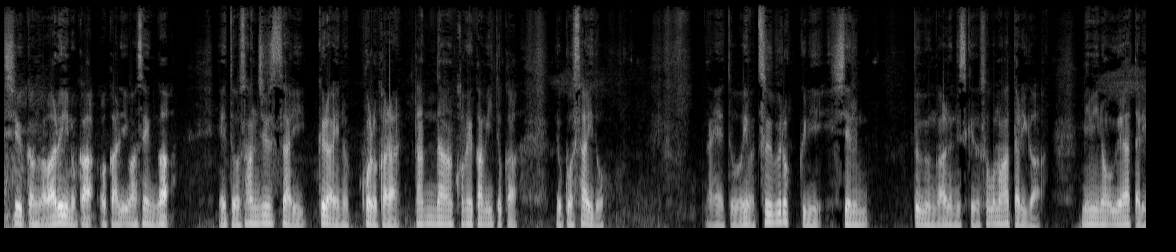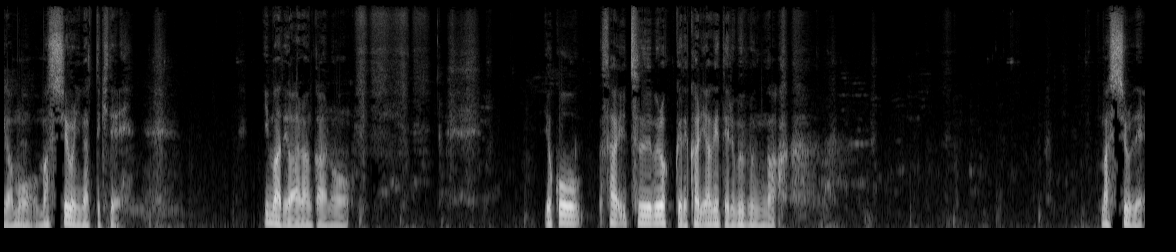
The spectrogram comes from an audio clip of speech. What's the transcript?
習慣が悪いのかわかりませんが、えっと、30歳くらいの頃から、だんだんこめかみとか、横サイド、えっと、今、2ブロックにしてる部分があるんですけど、そこのあたりが、耳の上あたりがもう真っ白になってきて、今ではなんかあの、横サイ、2ブロックで刈り上げてる部分が、真っ白で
